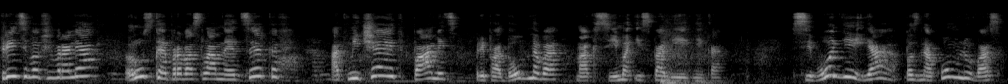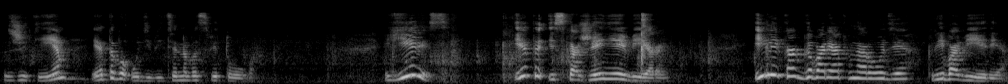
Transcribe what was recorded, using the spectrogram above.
3 февраля Русская Православная Церковь отмечает память преподобного Максима Исповедника. Сегодня я познакомлю вас с житием этого удивительного святого. Ересь – это искажение веры, или, как говорят в народе, кривоверие.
